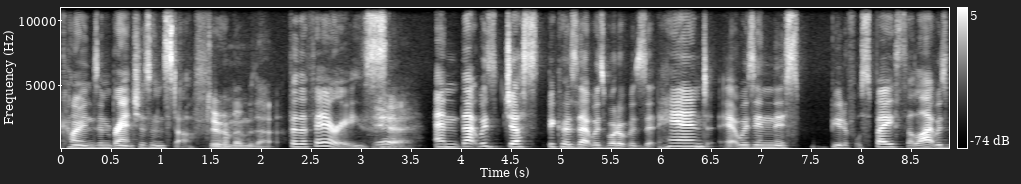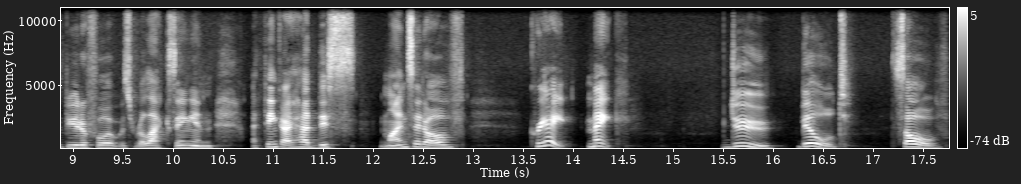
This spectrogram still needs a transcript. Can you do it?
cones and branches and stuff Do you remember that? for the fairies. Yeah. And that was just because that was what it was at hand. It was in this beautiful space. The light was beautiful. It was relaxing. And I think I had this mindset of create, make, do, build, solve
